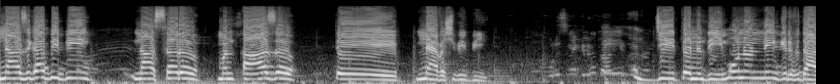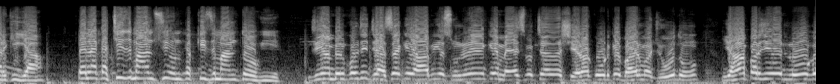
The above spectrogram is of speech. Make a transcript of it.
ਨਾਜ਼ਗਾ ਬੀਬੀ ਨਾਸਰ ਮਨਤਾਜ਼ ਤੇ ਮਹਿਵਸ਼ ਬੀਬੀ। ਪੁਲਿਸ ਨੇ ਗ੍ਰਿਫਤਾਰ ਕੀਤਾ? ਜੀ ਤੇ ਨਦੀਮ ਉਹਨਾਂ ਨੇ ਗ੍ਰਿਫਤਾਰ ਕੀਤਾ। ਪਹਿਲਾਂ ਕੱਚੀ ਜ਼ਮਾਨਤ ਸੀ ਹੁਣ ਪੱਕੀ ਜ਼ਮਾਨਤ ਹੋ ਗਈ ਹੈ। जी हाँ बिल्कुल जी, जैसा कि आप ये सुन रहे हैं कि मैं इस वक्त शेरा कोट के बाहर मौजूद हूँ। यहाँ पर ये लोग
